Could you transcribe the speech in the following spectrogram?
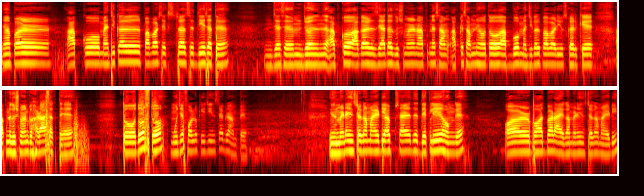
यहाँ पर आपको मैजिकल पावर्स एक्स्ट्रा से दिए जाते हैं। जैसे जो आपको अगर ज़्यादा दुश्मन आपने साम, आपके सामने हो तो आप वो मैजिकल पावर यूज़ करके अपने दुश्मन को हरा सकते हैं। तो दोस्तों, मुझे फॉलो कीजिए इंस्टाग्राम पे। मेरा इंस्टाग्राम आईडी आप शायद देख लिए होंगे और बहुत बार आएगा मेरे इंस्टाग्राम आईडी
